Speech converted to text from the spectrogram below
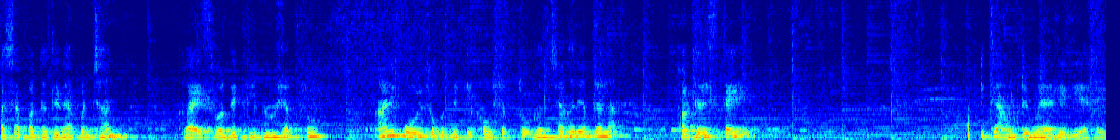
अशा पद्धतीने आपण छान राईसवर देखील घेऊ शकतो. आणि पोळीसोबत देखील खाऊ शकतो. घरच्या घरी आपल्याला हॉटेल स्टाईल इथे आमटी मिळालेली आहे.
